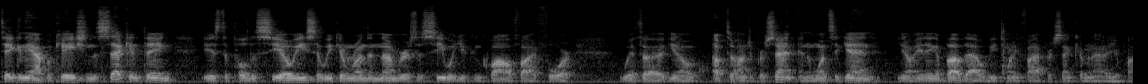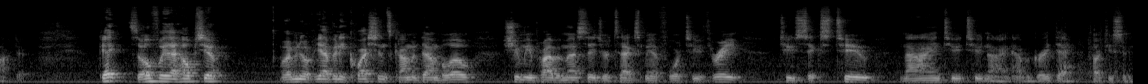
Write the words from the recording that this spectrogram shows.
taking the application. The second thing is to pull the COE so we can run the numbers to see what you can qualify for with a you know up to 100% and once again you know anything above that will be 25% coming out of your pocket. Okay so hopefully that helps you. Let me know if you have any questions. Comment down below. Shoot me a private message or text me at 423 262 9229 have a great day. Talk to you soon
